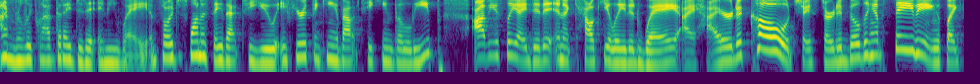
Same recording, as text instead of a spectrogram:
I'm really glad that I did it anyway. And so I just want to say that to you. If you're thinking about taking the leap, obviously I did it in a calculated way. I hired a coach, I started building up savings. Like,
